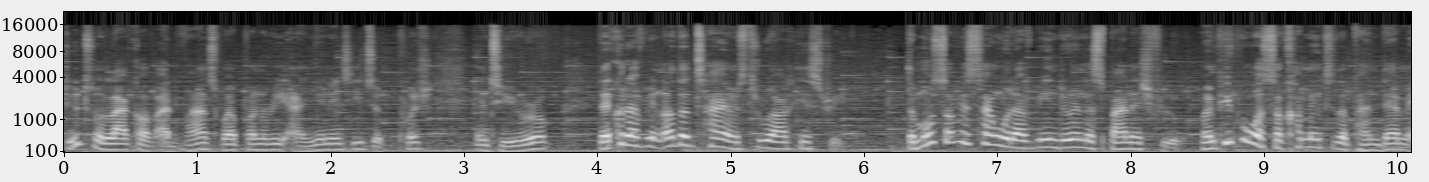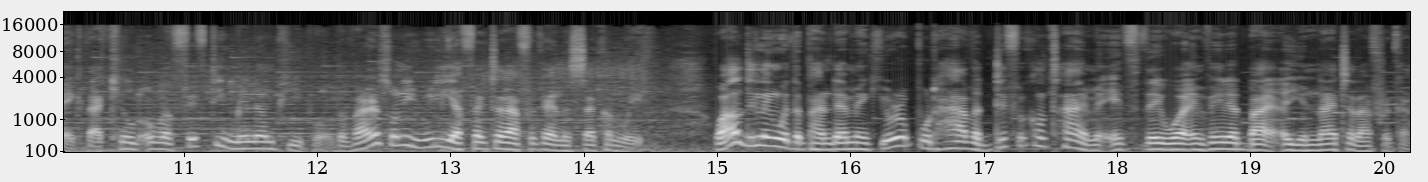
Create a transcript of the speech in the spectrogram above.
due to a lack of advanced weaponry and unity to push into Europe, there could have been other times throughout history the most obvious time would have been during the Spanish flu. When people were succumbing to the pandemic that killed over 50 million people, the virus only really affected Africa in the second wave. While dealing with the pandemic, Europe would have a difficult time if they were invaded by a united Africa.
